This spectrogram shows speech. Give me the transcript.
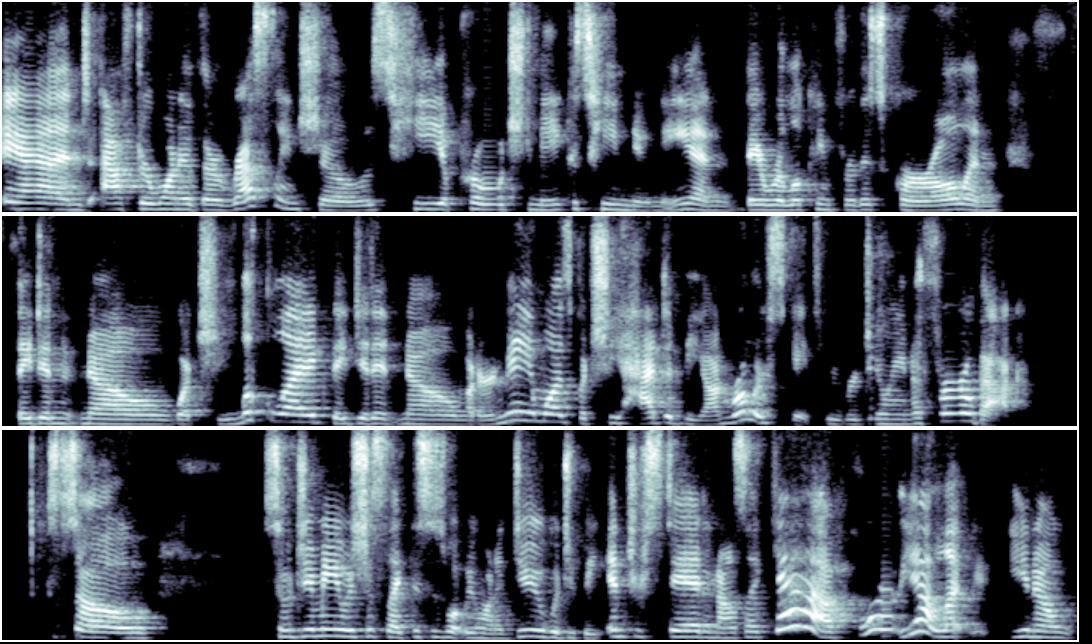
And after one of the wrestling shows, he approached me because he knew me and they were looking for this girl and they didn't know what she looked like. They didn't know what her name was, but she had to be on roller skates. We were doing a throwback. So so Jimmy was just like, this is what we want to do. Would you be interested? And I was like, yeah, of course. Yeah. Let you know,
